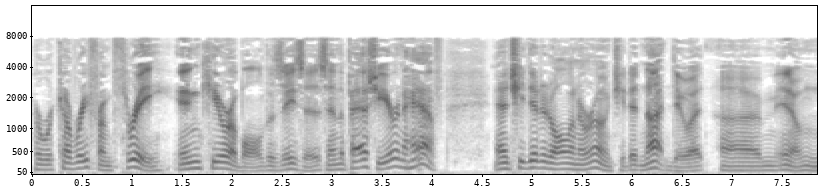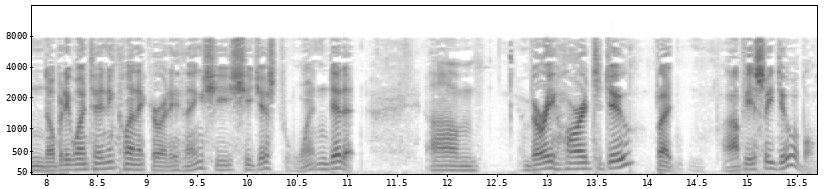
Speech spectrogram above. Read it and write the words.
her recovery from three incurable diseases in the past year and a half. And she did it all on her own. She did not do it. Um, you know, nobody went to any clinic or anything. She she just went and did it. Um, very hard to do, but obviously doable.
